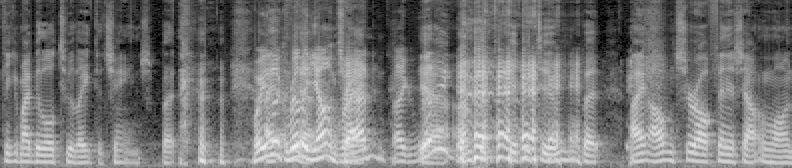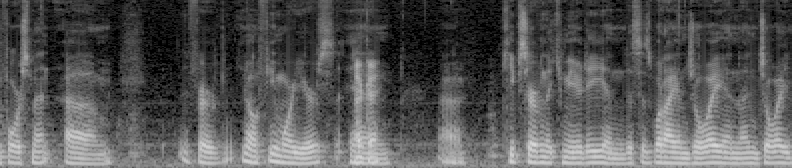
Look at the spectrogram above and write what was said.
think it might be a little too late to change. But Well, you I- look really yeah, young, Chad. right. Like Yeah, really? I'm 50, 52, but I, I'm sure I'll finish out in law enforcement um, for you know a few more years and Okay. uh, keep serving the community. And this is what I enjoy, and I enjoy,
